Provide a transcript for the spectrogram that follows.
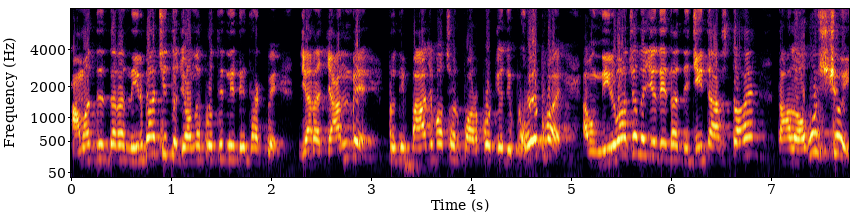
আমাদের দ্বারা নির্বাচিত জনপ্রতিনিধি থাকবে, যারা জানবে প্রতি পাঁচ বছর পরপর পর যদি ভোট হয় এবং নির্বাচনে যদি তাদের জিতে আসতে হয়, তাহলে অবশ্যই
